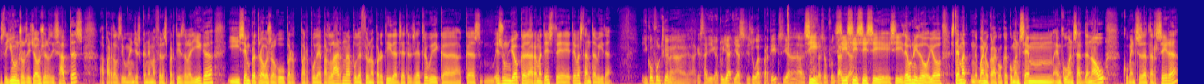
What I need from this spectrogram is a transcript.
els dilluns, els dijous i els dissabtes a part dels diumenges que anem a fer les partides de la Lliga i sempre trobes algú per, per poder parlar-ne, poder fer una partida, etc etc. vull dir que, que és un lloc que ara mateix té, té bastanta vida I com funciona aquesta lliga? Tu ja, ja has jugat partits? Ja has, Sí, enfrontat? sí, ja? sí, sí, sí, sí, Déu-n'hi-do. Jo estem a, bueno, clar, com que comencem, hem començat de nou, comences a tercera,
